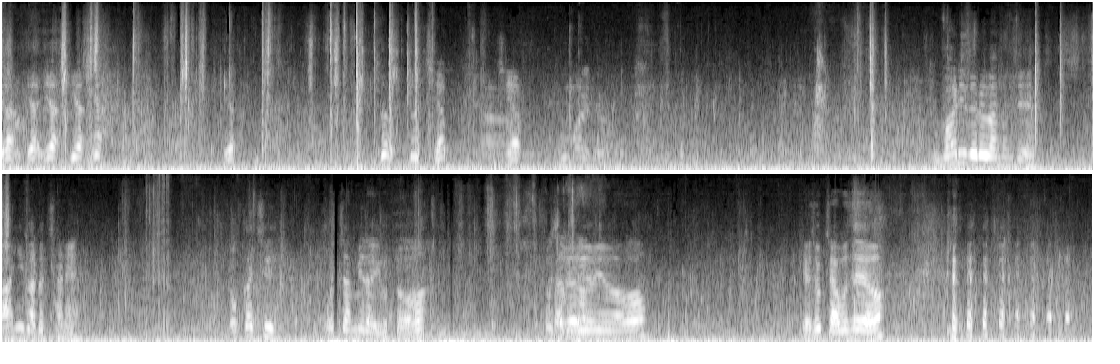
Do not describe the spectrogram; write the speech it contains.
야. 야, 야, 야, 야, 야. 야. 너, 너, 제압, 제압. 두 마리 들어가. 두 마리 들어갔는데, 망이 가득 차네. 똑같이 못 잡니다, 이것도. 축하드려요. 계속 잡으세요.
